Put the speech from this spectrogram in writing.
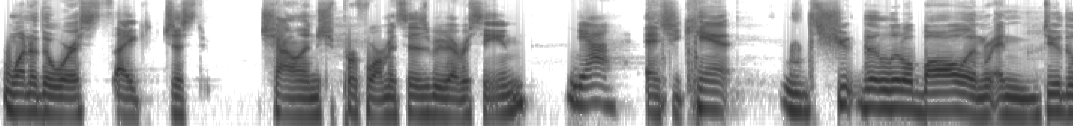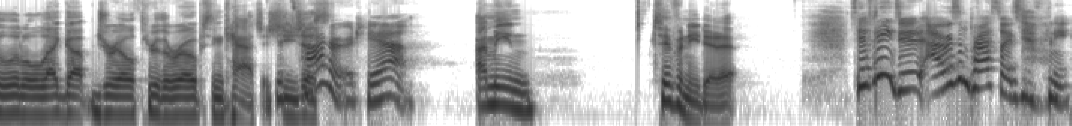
one of the worst, like just challenge performances we've ever seen. Yeah. And she can't shoot the little ball and and do the little leg up drill through the ropes and catch it. She it's just, hard. Yeah. I mean, Tiffany did it. Tiffany did. I was impressed by Tiffany.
